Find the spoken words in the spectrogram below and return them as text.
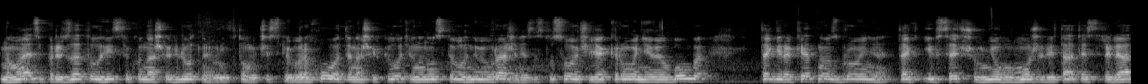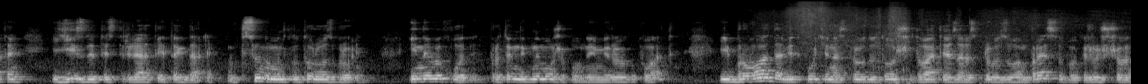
намагається перерізати логістику наших льотних груп, в тому числі вираховувати наших пілотів, наносити вогневі враження, застосовуючи як керовані авіабомби, так і ракетне озброєння, так і все, що в нього може літати, стріляти, їздити, стріляти і так далі. Всю номенклатуру озброєнь. І не виходить. Противник не може повною мірою окупувати. І бровада від Путіна з приводу того, що давайте я зараз привезу вам пресу, покажу, що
